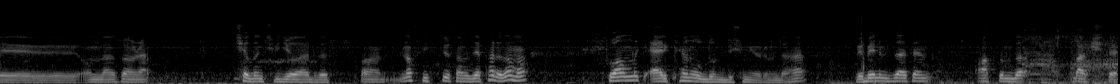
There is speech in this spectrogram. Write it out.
ee, ondan sonra challenge videolardır falan. Nasıl istiyorsanız yaparız ama şu anlık erken olduğunu düşünüyorum daha. Ve benim zaten aklımda bak işte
